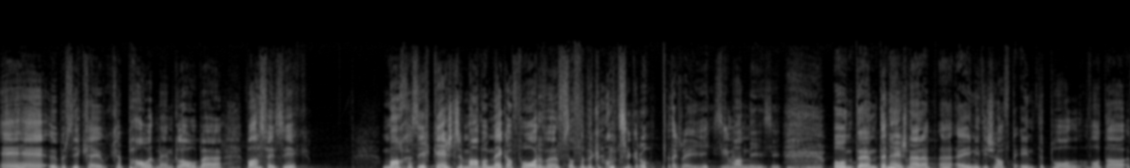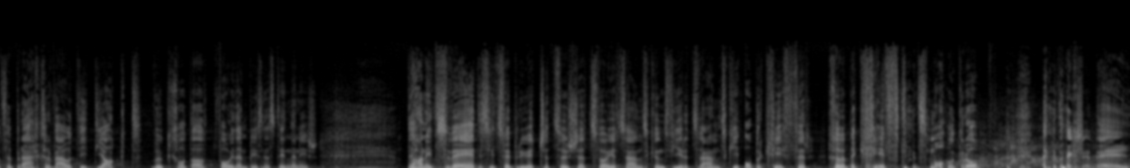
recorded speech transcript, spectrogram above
Ehe, über sie keine, keine Power mehr im Glauben, was weiß ich. Machen sich gestern Abend mega Vorwürfe so von der ganzen Gruppe. Das ist easy, Mann, easy. Und ähm, dann hast du dann äh, eine, die arbeitet bei Interpol, die da Verbrecher weltweit jagt, wirklich, die da voll in diesem Business drin ist. Dann habe ich zwei, das sind zwei Brüder zwischen 22 und 24, Oberkiffer kommen bekifft in die Small Group. da denkst du, nein.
